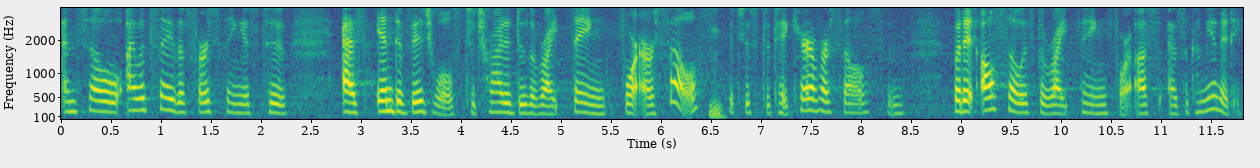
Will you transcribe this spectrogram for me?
And so I would say the first thing is to, as individuals, to try to do the right thing for ourselves, mm. which is to take care of ourselves. And, but it also is the right thing for us as a community.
